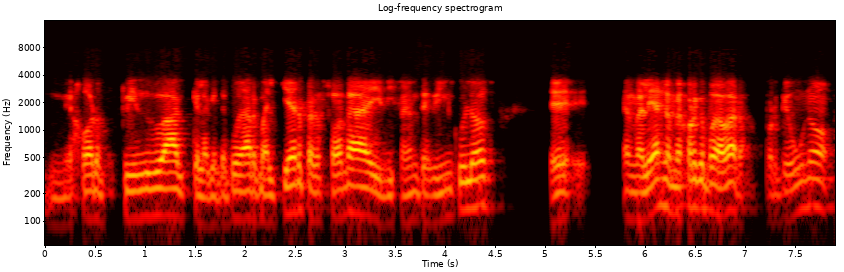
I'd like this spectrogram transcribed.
mejor feedback que la que te puede dar cualquier persona y diferentes vínculos, eh, en realidad es lo mejor que puede haber, porque uno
